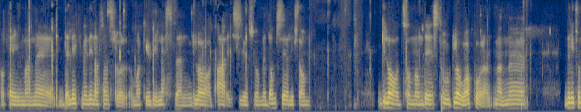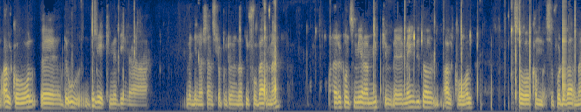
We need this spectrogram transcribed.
okej, okay, man, eh, det det leker med dina känslor och man kan ju bli ledsen, glad, arg, si och så, men de ser liksom glad som om det är en stor glow-up på den, men eh, det är liksom alkohol, eh, det, det leker med dina, med dina känslor på grund av att du får värme. Och när du konsumerar mycket eh, mängd av alkohol så, kom, så får du värme.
